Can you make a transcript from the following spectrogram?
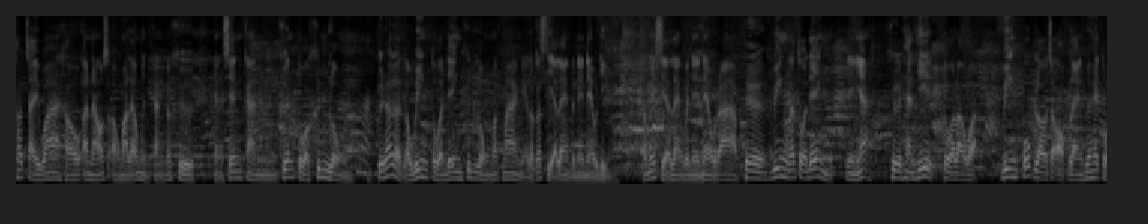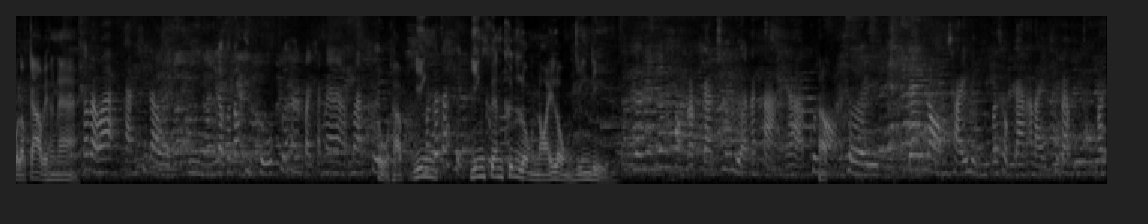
เข้าใจว่าเขา announce ออกมาแล้วเหมือนกันก็คือ อย่างเช่นการเคลื่อนตัวขึ้นลง คือถ้าเกิดเราวิ่งตัวเด้งขึ้นลงมากๆเนี่ยเราก็เสียแรงไปในแนวดิ่ง เราไม่เสียแรงไปในแนวราบ คือวิ่งแล้วตัวเด้งอย่างเงี้ยคือแทนที่ตัวเราอะวิ่งปุ๊บเราจะออกแรงเพื่อให้ตัวเราก้าวไปข้างหน้า ก็แปลว่าการที่เรามีอย่างนี้เราก็ต้อง improve เพื่อให้มันไปข้างหน้า มากขึ้นถูกครับ ยิ่งมันก็จะเห็นยิ่งเคลื่อนขึ้นลงน้อยลงยิ่งดีแล้วในเรื่องของ แบบการช่วยเหลือต่างๆเนี่ยค่ะคุณหมอเคยได้ลองใช้หรือมีประสบการณ์อะไรที่แบบมัน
